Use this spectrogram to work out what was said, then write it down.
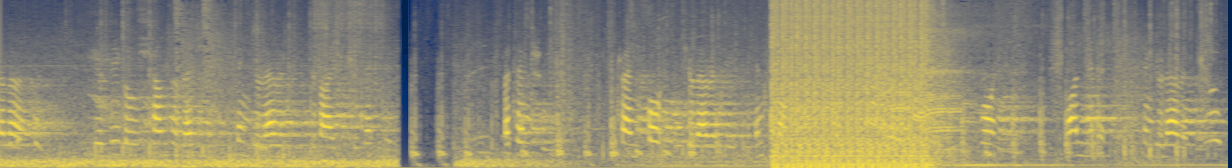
alert. Illegal counter-regiment singularity device detected. Attention. Transport singularity interlocked. Warning. One minute singularity.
